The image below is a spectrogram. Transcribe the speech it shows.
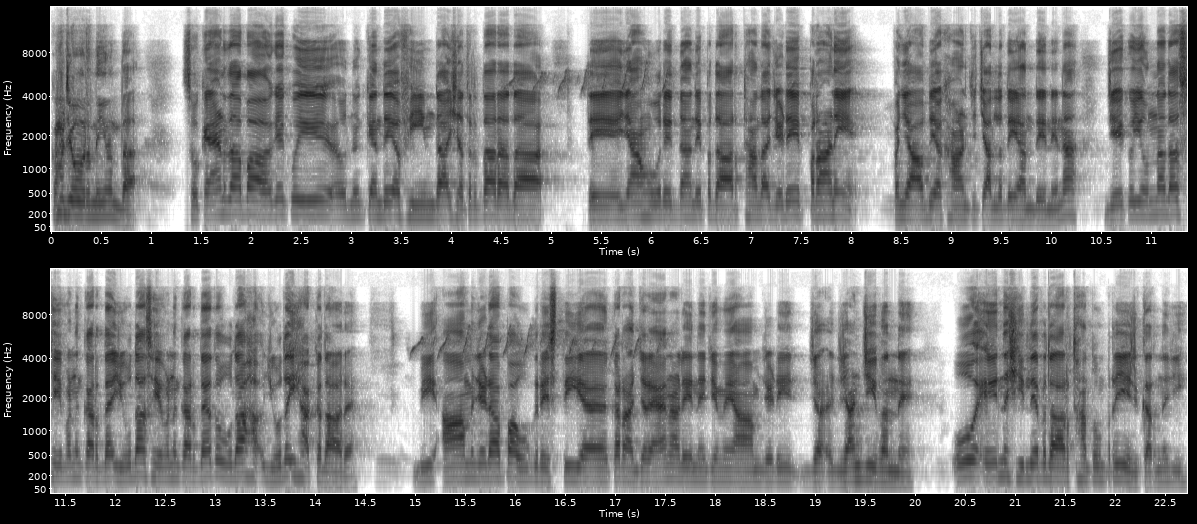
ਕਮਜ਼ੋਰ ਨਹੀਂ ਹੁੰਦਾ। ਸੋ ਕਹਿਣ ਦਾ ਭਾਵ ਹੈ ਕਿ ਕੋਈ ਉਹਨੂੰ ਕਹਿੰਦੇ ਅਫੀਮ ਦਾ ਛਤਰਧਾਰਾ ਦਾ ਤੇ ਜਾਂ ਹੋਰ ਇਦਾਂ ਦੇ ਪਦਾਰਥਾਂ ਦਾ ਜਿਹੜੇ ਪੁਰਾਣੇ ਪੰਜਾਬ ਦੇ ਅਖਾਣ ਚ ਚੱਲਦੇ ਆਂਦੇ ਨੇ ਨਾ ਜੇ ਕੋਈ ਉਹਨਾਂ ਦਾ ਸੇਵਨ ਕਰਦਾ ਹੈ, ਯੋਧਾ ਸੇਵਨ ਕਰਦਾ ਹੈ ਤਾਂ ਉਹਦਾ ਯੋਧਾ ਹੀ ਹੱਕਦਾਰ ਹੈ। ਵੀ ਆਮ ਜਿਹੜਾ ਭਾਊ ਗ੍ਰਸਤੀ ਹੈ, ਘਰਾਂ 'ਚ ਰਹਿਣ ਵਾਲੇ ਨੇ, ਜਿਵੇਂ ਆਮ ਜਿਹੜੀ ਜ- ਜਨ ਜੀਵਨ ਨੇ, ਉਹ ਇਹ ਨਸ਼ੀਲੇ ਪਦਾਰਥਾਂ ਤੋਂ ਪਰਹੇਜ਼ ਕਰਨ ਜੀ।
